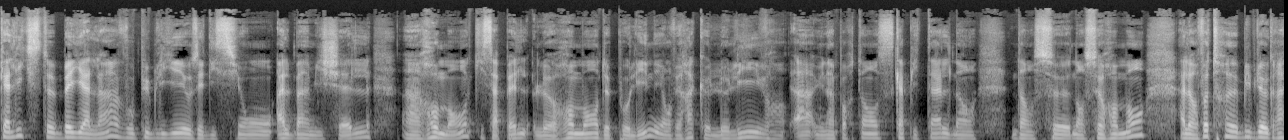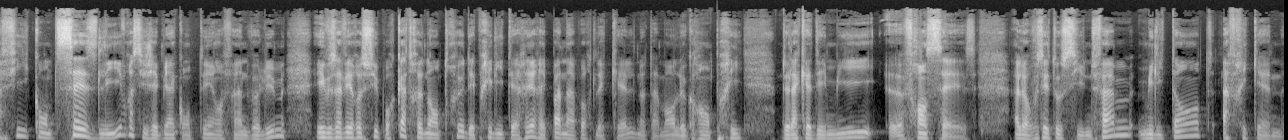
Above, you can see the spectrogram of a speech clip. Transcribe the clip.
Calixte Beyalin, vous publiez aux éditions Albin Michel un roman qui s'appelle Le roman de Pauline et on verra que le livre a une importance capitale dans, dans, ce, dans ce roman. Alors, votre bibliographie compte 16 livres, si j'ai bien compté en fin de volume, et vous avez reçu pour quatre d'entre eux des prix littéraires et pas n'importe lesquels, notamment le Grand Prix de l'Académie euh, française. Alors, vous êtes aussi une femme militante africaine.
